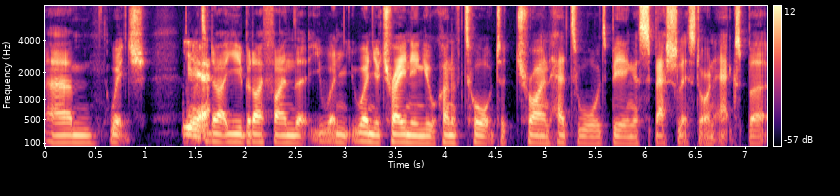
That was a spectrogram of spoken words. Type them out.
um, which yeah. I don't know about you, but I find that when when you're training, you're kind of taught to try and head towards being a specialist or an expert.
